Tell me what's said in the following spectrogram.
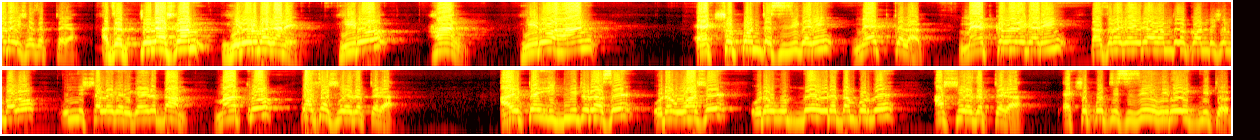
আড়াইশ হাজার টাকা। আচ্ছা চলে আসলাম হিরোর বাগানে। হিরো হাং। হিরো হাং একশো পঞ্চাশ সিসি গাড়ি ম্যাট কালার ম্যাট কালারের গাড়ি, তাছাড়া গাড়িটা আলহামদুলিল্লাহ কন্ডিশন ভালো। উনিশ সালের গাড়ি, গাড়িটার দাম মাত্র পঁচাশি হাজার টাকা। আরেকটা ইগনিটর আছে, ওটা ওয়াশে ওটা উঠবে, ওটার দাম পড়বে আশি হাজার টাকা। একশো পঁচিশ সিসি হিরো ইগনিটর।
